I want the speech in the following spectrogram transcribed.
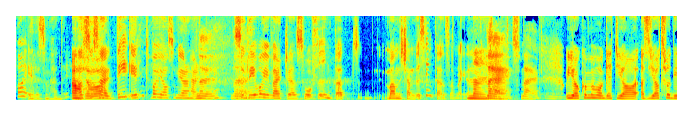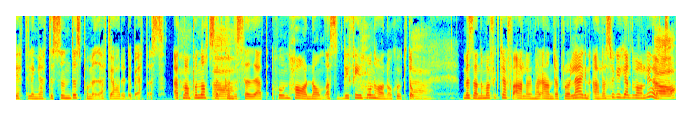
vad är det som händer? Ja. Alltså så här, det är inte bara jag som gör det här. Nej, nej. Så det var ju verkligen så fint att man kände sig inte ensam längre. Nej. nej, nej. Och jag kommer ihåg att jag, alltså jag trodde jättelänge att det syndes på mig att jag hade diabetes. Att man på något sätt Ja. kunde säga att hon har någon, alltså det fin- hon har någon sjukdom. Men sen när man fick träffa alla de här andra på lägren, alla såg ju helt vanliga ut. Ja.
